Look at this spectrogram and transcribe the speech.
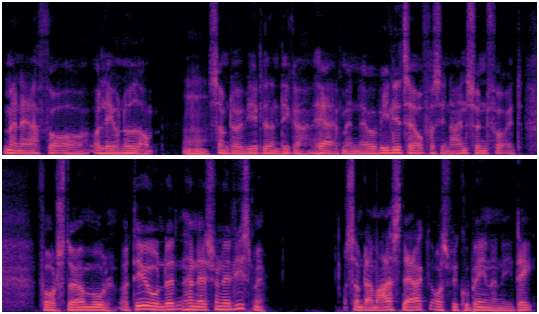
man er for at, at lave noget om. Mm-hmm. som der i virkeligheden ligger her, at man er jo villig til at ofre sin egen søn for et, for et større mål. Og det er jo den her nationalisme, som der er meget stærk, også ved kubanerne i dag,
